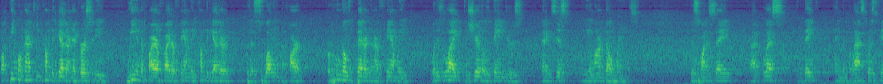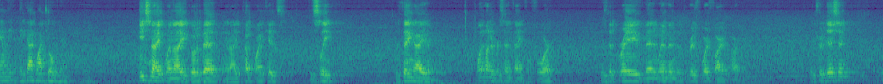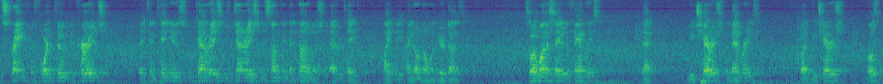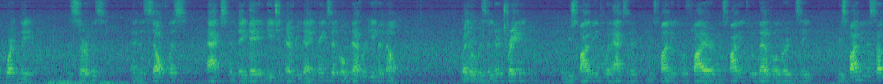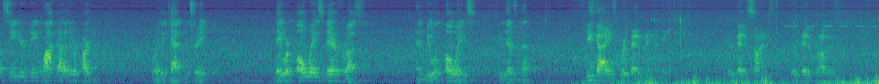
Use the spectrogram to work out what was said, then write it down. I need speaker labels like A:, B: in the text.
A: when people naturally come together in adversity, we in the firefighter family come together with a swelling of the heart, for who knows better than our family what it's like to share those dangers that exist when the alarm bell rings. Just want to say, God bless the Baik and the Velasquez family, and may God watch over them.
B: Each night when I go to bed and I tuck my kids to sleep, the thing I am 100% thankful for is the brave men and women of the Bridgeport Fire Department. The tradition, the strength, the fortitude, the courage that continues from generation to generation is something that none of us should ever take lightly. I know no one here does. So I want to say to the families that we cherish the memories, but we cherish, most importantly, the service and the selfless acts that they gave each and every day, things that we'll never even know, whether it was in their training, in responding to an accident, in responding to a fire, in responding to a medical emergency, in responding to some senior being locked out of their apartment, or the cat in the tree. They were always there for us, and we will always be there for them.
C: These guys were better men than me. They were better sons, they were better brothers,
